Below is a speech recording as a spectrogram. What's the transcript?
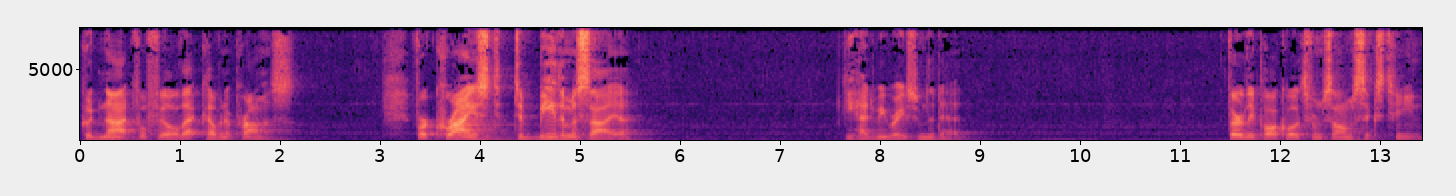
could not fulfill that covenant promise. For Christ to be the Messiah, he had to be raised from the dead. Thirdly, Paul quotes from Psalm 16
